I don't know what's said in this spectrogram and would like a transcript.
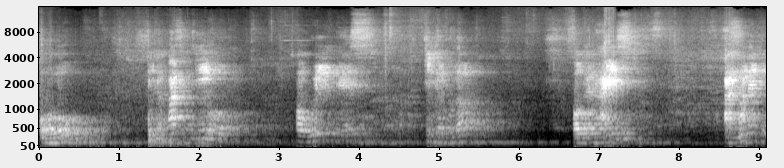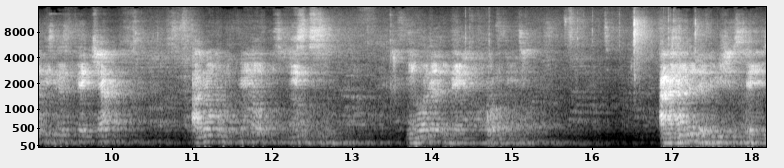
Or the capacity of or willingness to develop, organize, and manage a business venture along with any of its risks in order to make profit. And another definition says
